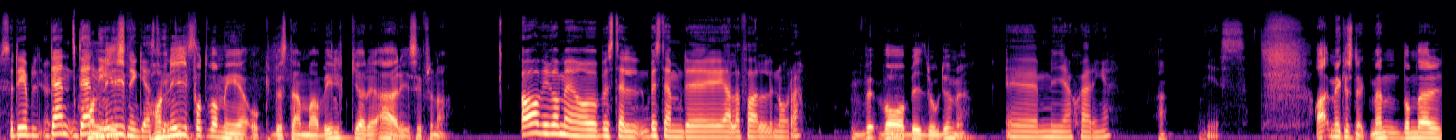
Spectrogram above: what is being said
Så det den, den har är ju ni, snyggast har ni fått vara med och bestämma vilka det är i siffrorna? Ja, vi var med och beställ, bestämde i alla fall några. V- vad bidrog du med? Eh, Mia Skäringer. Ja. Yes. Ah, mycket snyggt, men de där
